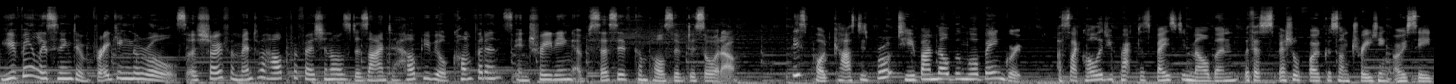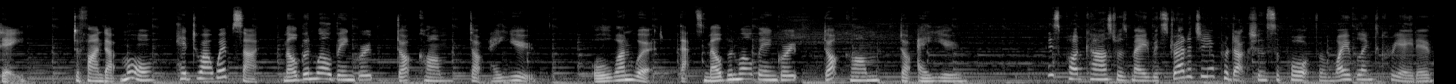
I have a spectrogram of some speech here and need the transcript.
You've been listening to Breaking the Rules, a show for mental health professionals designed to help you build confidence in treating obsessive compulsive disorder. This podcast is brought to you by Melbourne Wellbeing Group, a psychology practice based in Melbourne with a special focus on treating OCD. To find out more, head to our website, melbournewellbeinggroup.com.au all one word. That's melbournewellbeinggroup.com.au. This podcast was made with strategy and production support from Wavelength Creative.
